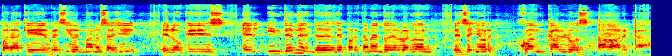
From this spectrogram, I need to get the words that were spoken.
para que reciba en manos allí en lo que es el intendente del departamento del Verdón, el señor Juan Carlos Abarca.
